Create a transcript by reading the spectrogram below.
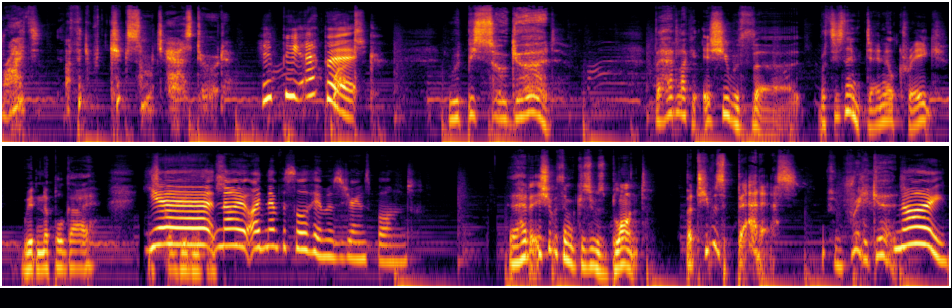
Right? I think it would kick so much ass, dude. He'd be epic. It would be so good. They had like an issue with uh, what's his name? Daniel Craig, weird nipple guy. Yeah, no, I never saw him as James Bond. They had an issue with him because he was blonde, but he was a badass. He was really good. No,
